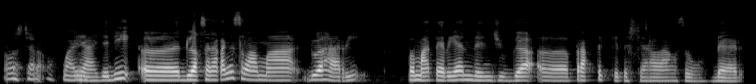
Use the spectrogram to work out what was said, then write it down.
Oh, secara offline. Ya, jadi uh, dilaksanakannya selama dua hari pematerian dan juga uh, praktik gitu secara langsung dari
